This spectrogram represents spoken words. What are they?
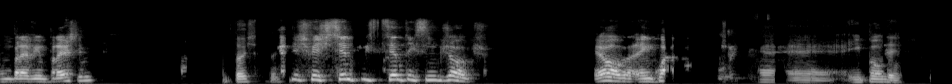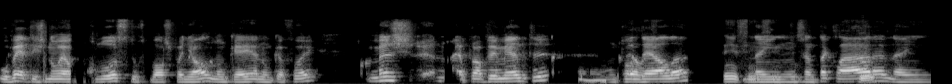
um breve empréstimo. Pois. Betis fez 165 jogos. É obra, em quatro. É, é, e pão, o Betis não é um colosso do futebol espanhol, nunca é, nunca foi, mas não é propriamente um Tondela, sim, sim, nem sim. um Santa Clara, nem,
